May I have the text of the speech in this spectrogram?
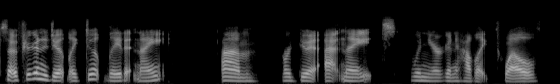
So if you're going to do it, like do it late at night, um, or do it at night when you're going to have like 12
